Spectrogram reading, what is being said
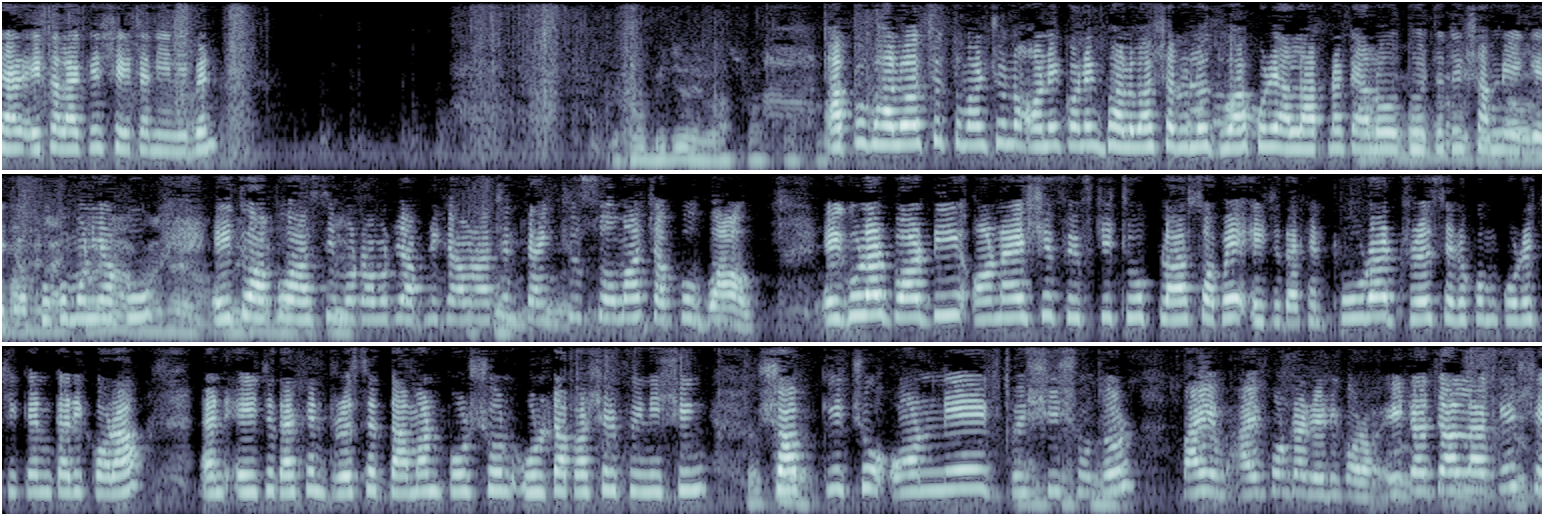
যার এটা লাগে সেটা নিয়ে নেবেন ভিডিও নেবে আসো আসো আসো। আপু ভালো আছো? তোমার জন্য অনেক অনেক ভালোবাসা রইল। দোয়া করে আল্লাহ আপনাকে আলো ধৈর্য দিয়ে সামনে এগিয়ে যাও খুকুমনি আপু এই তো আপু আসি। মোটামুটি আপনি কেমন আছেন? থ্যাংক ইউ সো মাচ আপু। ওয়াও এগুলার বডি অনায়াসে ফিফটি টু প্লাস হবে। এই যে দেখেন পুরা ড্রেস এরকম করে চিকেন কারি করা। এন্ড এই যে দেখেন ড্রেসের দামান পোর্শন উল্টা পাশের ফিনিশিং সবকিছু অনেক বেশি সুন্দর। ফাইভ আইফোনটা রেডি করো। এটা যা লাগে সে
